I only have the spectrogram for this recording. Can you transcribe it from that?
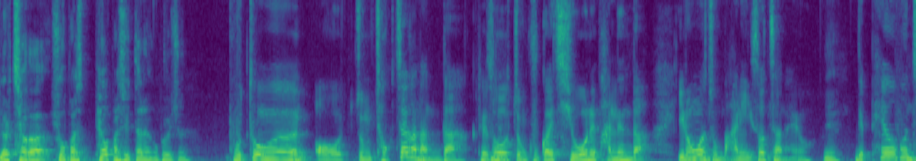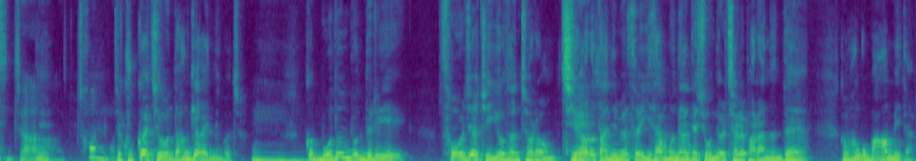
열차가 휴업할, 수- 폐업할 수 있다는 걸 보여준. 보통은 어, 좀 적자가 난다. 그래서 네. 좀 국가의 지원을 받는다. 이런 건 좀 많이 있었잖아요. 예. 근데 폐업은 진짜 예. 처음인 거죠. 국가 지원도 한계가 있는 거죠. 음, 그 모든 분들이 서울 지하철 2호선처럼 지하로 네. 다니면서 2, 3분에 한 대씩 오는 열차를 바랐는데 그럼 한국 망합니다.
